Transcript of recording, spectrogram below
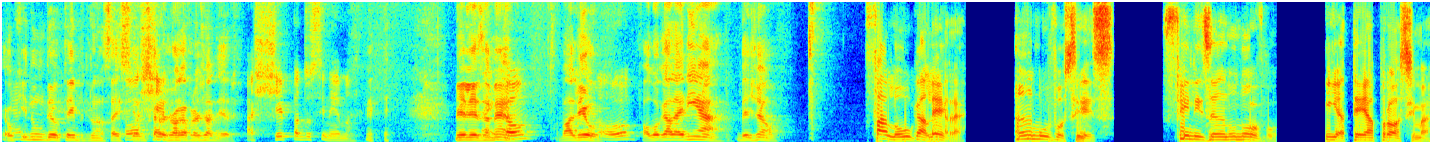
É. o que não deu tempo de lançar esse Só ano, os caras chega. jogam pra janeiro. A xepa do cinema. Beleza, É, man? então. Valeu. Falou. Falou, galerinha. Beijão. Falou, galera. Amo vocês. Feliz ano novo. E até a próxima.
